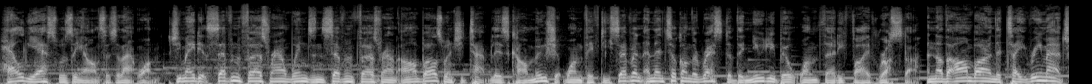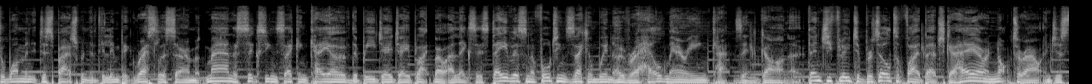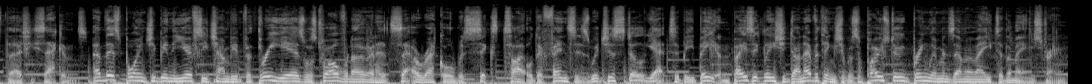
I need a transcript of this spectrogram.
Hell yes was the answer to that one. She made it seven first round wins and seven first round armbars when she tapped Liz Carmouche at 157 and then took on the rest of the newly built 135 roster. Another armbar in the Tate rematch, a one minute dispatchment of the Olympic wrestler Sara McMann, a 16 second KO of the BJJ black belt Alexis Davis, and a 14 second win over a Hail Marrying Cat Zingano. Then she flew to Brazil to fight Bethe Correia and knocked her out in just 30 seconds. At this point, she'd been the UFC champion for three years, was 12 0, and had set a record with six title defenses, which is still yet to be beaten. Basically, she'd done everything she was supposed to, bring women's MMA to the mainstream.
